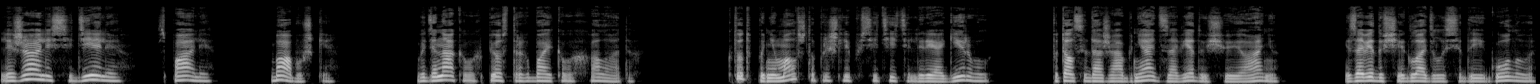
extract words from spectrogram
лежали, сидели, спали бабушки в одинаковых пестрых байковых халатах. Кто-то понимал, что пришли посетители, реагировал, пытался даже обнять заведующую и Аню, и заведующая гладила седые головы,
